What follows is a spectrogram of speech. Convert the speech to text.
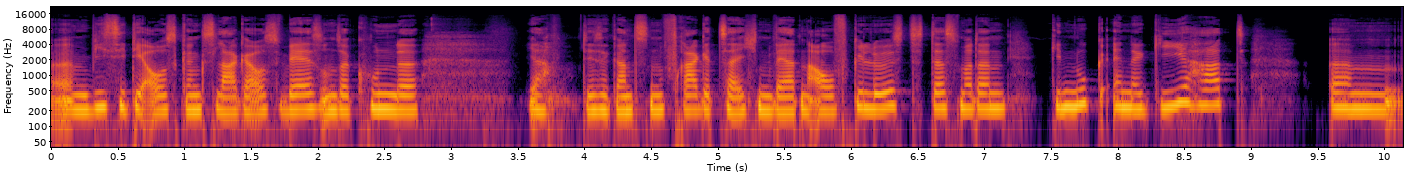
Ähm, wie sieht die Ausgangslage aus? Wer ist unser Kunde? Ja, diese ganzen Fragezeichen werden aufgelöst, dass man dann genug Energie hat, ähm,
